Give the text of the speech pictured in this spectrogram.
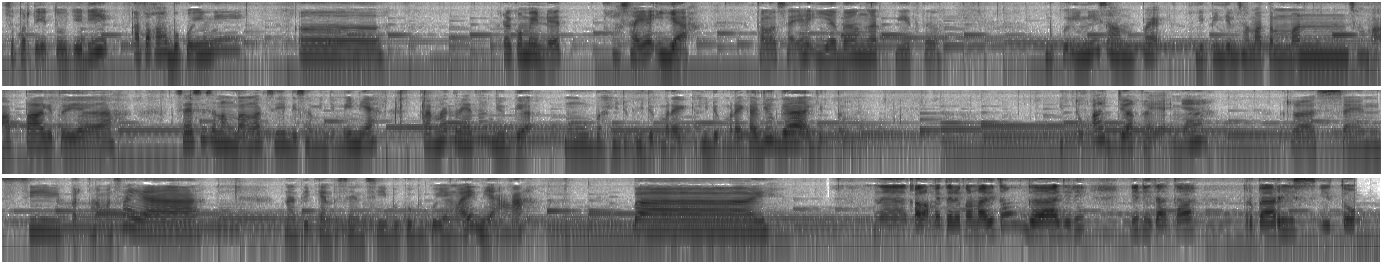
Seperti itu. Jadi apakah buku ini uh, recommended? Kalau saya iya. Kalau saya iya banget gitu. Buku ini sampai dipinjam sama temen sama apa gitu ya saya sih seneng banget sih bisa minjemin ya. Karena ternyata juga mengubah hidup hidup mereka hidup mereka juga gitu. Itu aja kayaknya resensi pertama saya. Nantikan resensi buku-buku yang lain ya. Bye. Nah kalau metode KonMari itu enggak. Jadi dia ditata berbaris gitu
